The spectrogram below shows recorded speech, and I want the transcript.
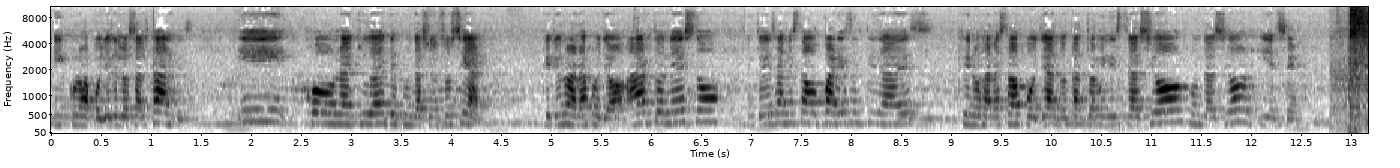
y con los apoyos de los alcaldes y con ayuda de Fundación Social, que ellos nos han apoyado harto en esto, entonces han estado varias entidades que nos han estado apoyando, tanto administración, fundación y el SENA.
